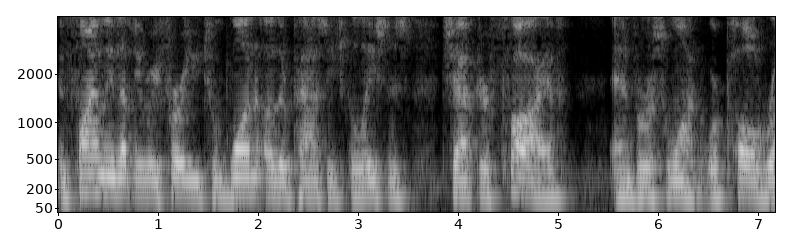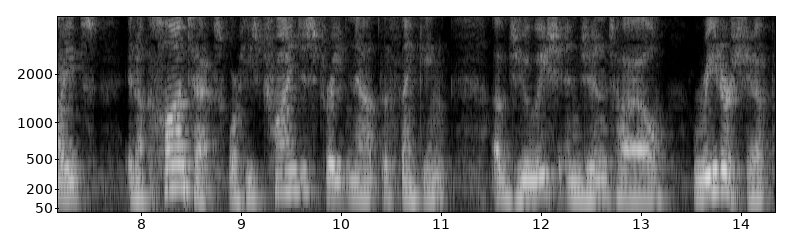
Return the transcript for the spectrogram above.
And finally, let me refer you to one other passage, Galatians chapter 5 and verse 1, where Paul writes in a context where he's trying to straighten out the thinking of Jewish and Gentile readership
